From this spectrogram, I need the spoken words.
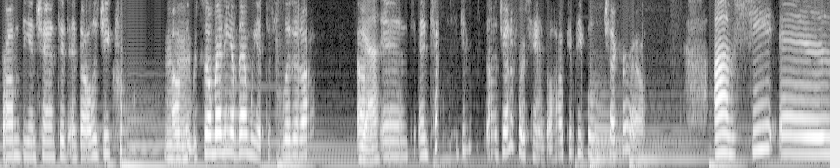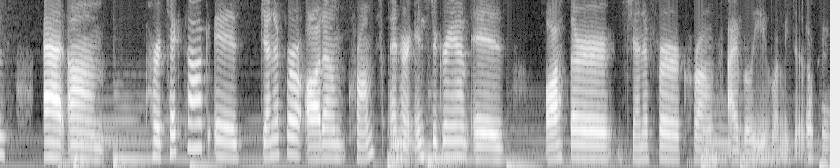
from the Enchanted anthology crew. Um, mm-hmm. Um, there was so many of them, we had to split it up. Um, Yes. And and tell us, give us uh, Jennifer's handle. How can people check her out? Um, she is at um her TikTok is Jennifer Autumn Kropf and her Instagram is author Jennifer Kropf, I believe. Let me just Okay.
